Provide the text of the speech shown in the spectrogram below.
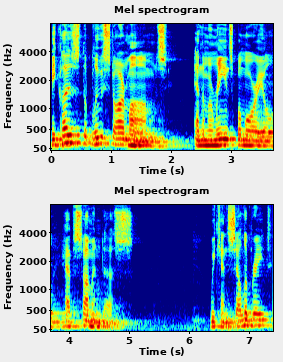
because the Blue Star Moms and the Marines Memorial have summoned us, we can celebrate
